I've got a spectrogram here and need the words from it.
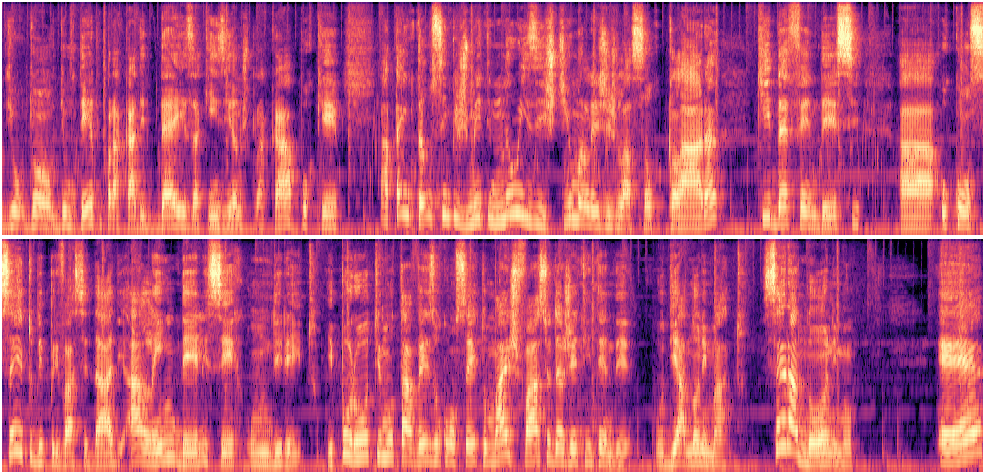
de um, de um tempo para cá, de 10 a 15 anos para cá, porque até então simplesmente não existia uma legislação clara que defendesse a, o conceito de privacidade, além dele ser um direito. E por último, talvez o conceito mais fácil da gente entender, o de anonimato. Ser anônimo é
